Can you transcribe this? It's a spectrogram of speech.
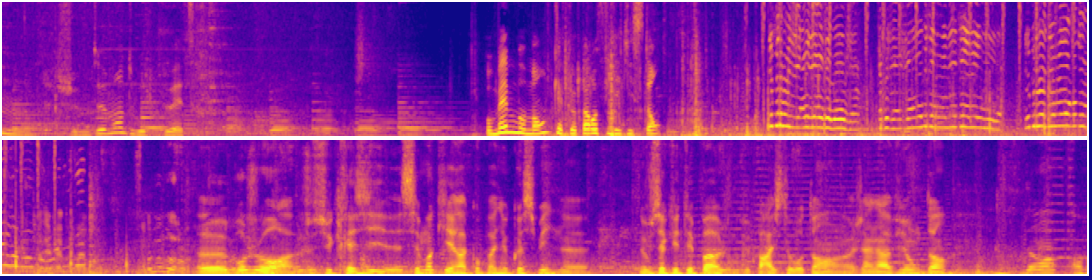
Hmm, je me demande où il peut être. Au même moment, quelque part au Philékistan, Euh, bonjour, je suis Crazy. C'est moi qui ai raccompagné Cosmine. Euh, ne vous inquiétez pas, je ne vais pas rester longtemps. hein. J'ai un avion dans. Dans. Oh,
